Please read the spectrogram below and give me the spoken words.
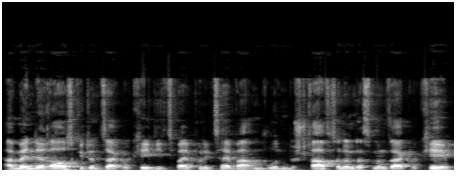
am Ende rausgeht und sagt, okay, die zwei Polizeibeamten wurden bestraft, sondern dass man sagt, okay,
